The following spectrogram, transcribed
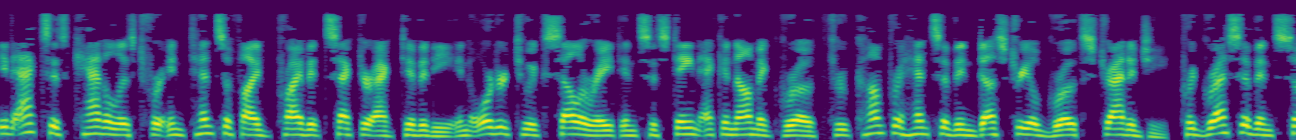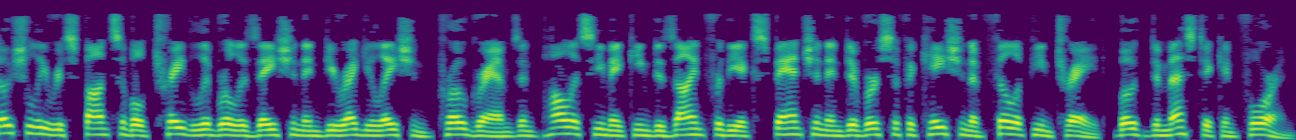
It acts as catalyst for intensified private sector activity in order to accelerate and sustain economic growth through comprehensive industrial growth strategy, progressive and socially responsible trade liberalization and deregulation programs and policymaking designed for the expansion and diversification of Philippine trade, both domestic and foreign.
